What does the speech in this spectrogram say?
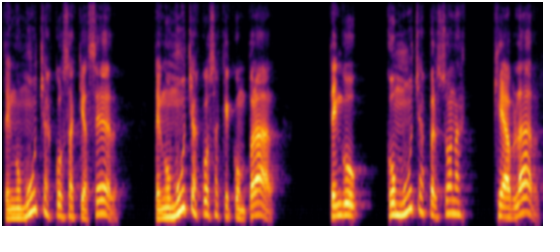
tengo muchas cosas que hacer tengo muchas cosas que comprar. Tengo con muchas personas que hablar.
